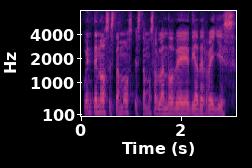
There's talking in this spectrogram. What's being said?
cuéntenos, estamos, estamos hablando de Día de Reyes.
